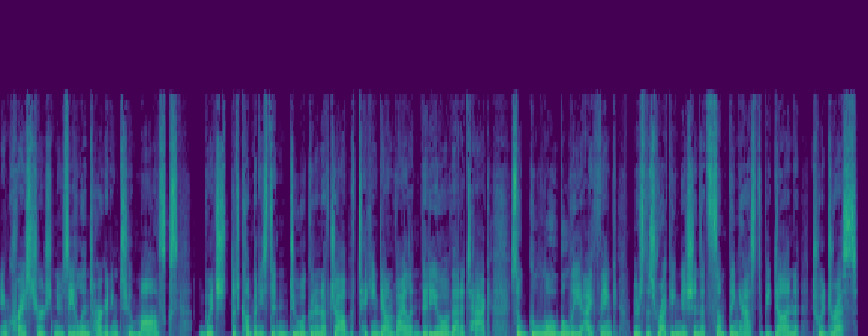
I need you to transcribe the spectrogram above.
in Christchurch, New Zealand, targeting two mosques, which the companies didn't do a good enough job of taking down violent video of that attack. So globally, I think there's this recognition that something has to be done to address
